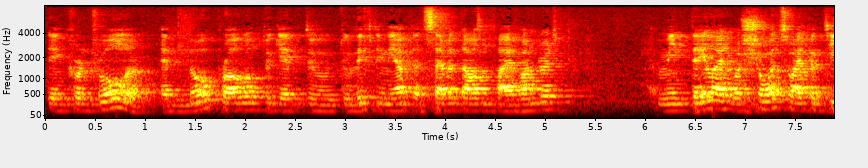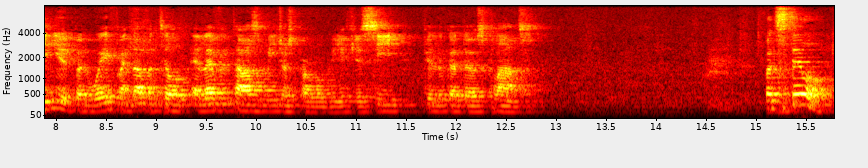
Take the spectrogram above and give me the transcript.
the controller had no problem to get to, to lifting me up at 7,500. I mean, daylight was short, so I continued, but wave went up until 11,000 meters probably, if you see, if you look at those clouds. But still,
